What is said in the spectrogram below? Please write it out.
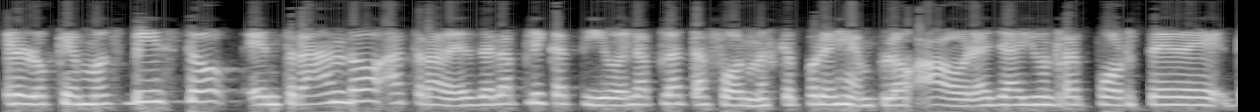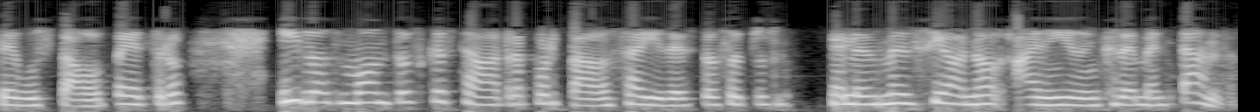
Pero lo que hemos visto entrando a través del aplicativo de la plataforma es que, por ejemplo, ahora ya hay un reporte de, Gustavo Petro y los montos que estaban reportados ahí de estos otros que les menciono han ido incrementando.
